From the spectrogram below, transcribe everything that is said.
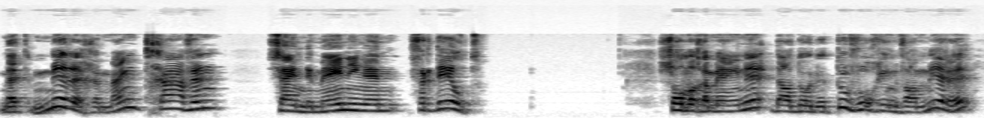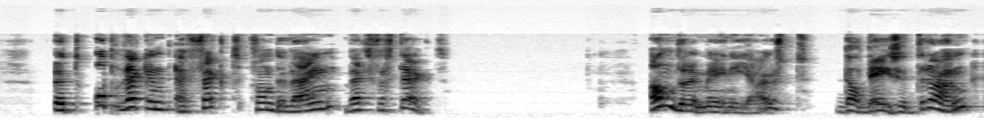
met mirre gemengd gaven, zijn de meningen verdeeld. Sommigen menen dat door de toevoeging van mirre het opwekkend effect van de wijn werd versterkt. Anderen menen juist dat deze drank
